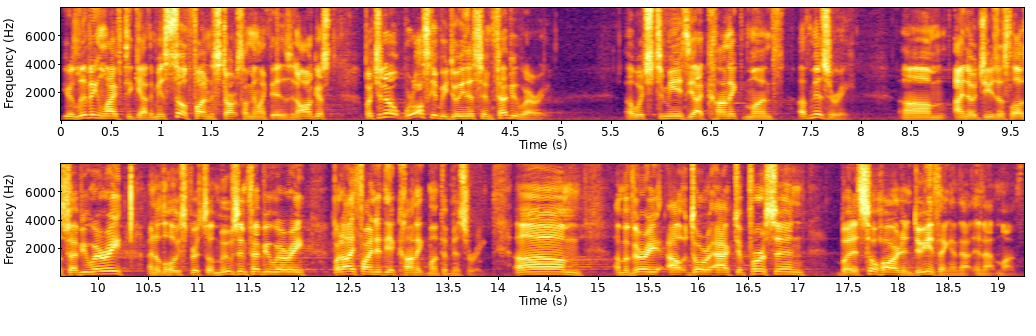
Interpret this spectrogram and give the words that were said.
You're living life together. I mean, it's so fun to start something like this in August, but you know, we're also going to be doing this in February, uh, which to me is the iconic month of misery. Um, I know Jesus loves February. I know the Holy Spirit still moves in February, but I find it the iconic month of misery. Um, I'm a very outdoor active person, but it's so hard to do anything in that, in that month.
